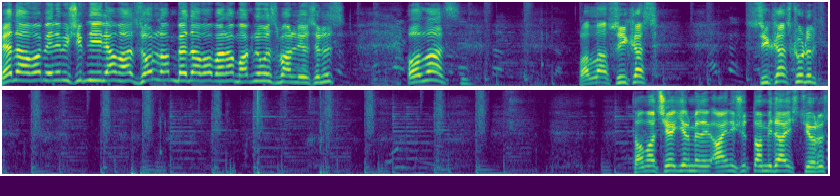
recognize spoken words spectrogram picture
Bedava benim işim değil ama zorla bedava bana magnum ısmarlıyorsunuz. Olmaz. Vallahi suikast. Suikast kurdum. Tam açığa girmedi. Aynı şuttan bir daha istiyoruz.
